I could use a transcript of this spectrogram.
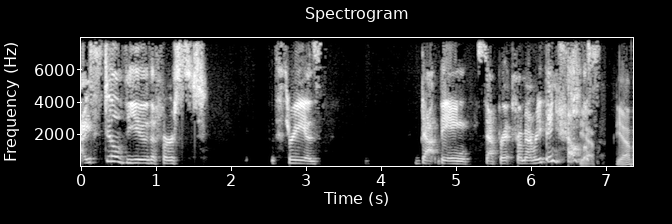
i still view the first three as that being separate from everything else yeah.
